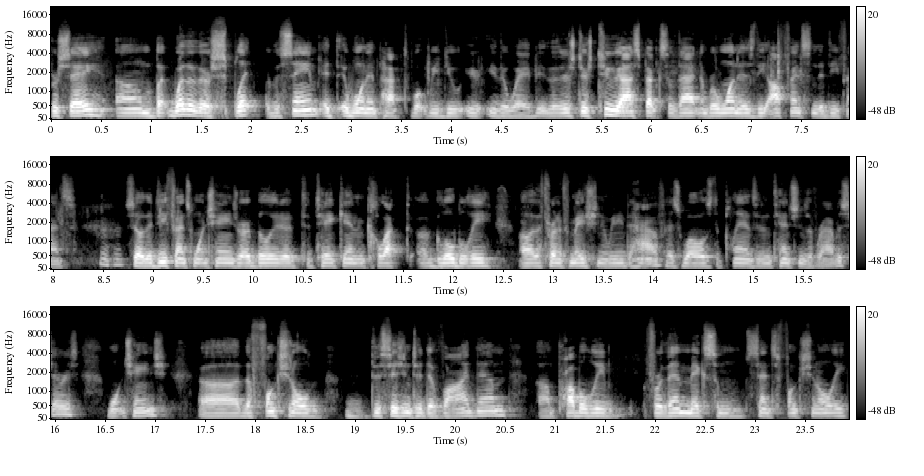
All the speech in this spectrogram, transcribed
per se, um, but whether they're split or the same, it, it won't impact what we do e- either way. There's there's two aspects of that. Number one is the offense and the defense. So the defense won't change our ability to, to take in and collect uh, globally uh, the threat information that we need to have, as well as the plans and intentions of our adversaries, won't change. Uh, the functional decision to divide them um, probably for them makes some sense functionally.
